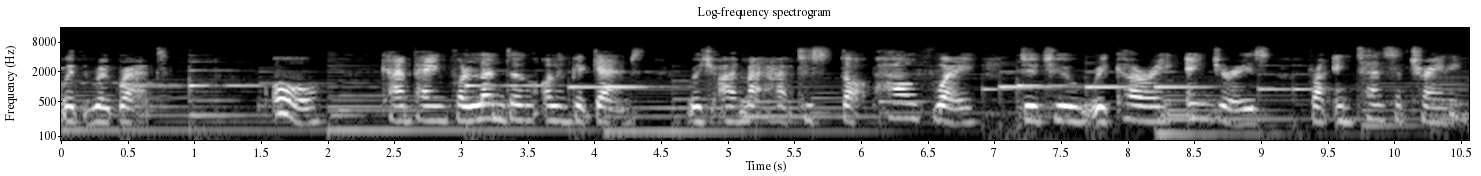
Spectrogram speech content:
with regret, or campaign for London Olympic Games which I might have to stop halfway due to recurring injuries from intensive training.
